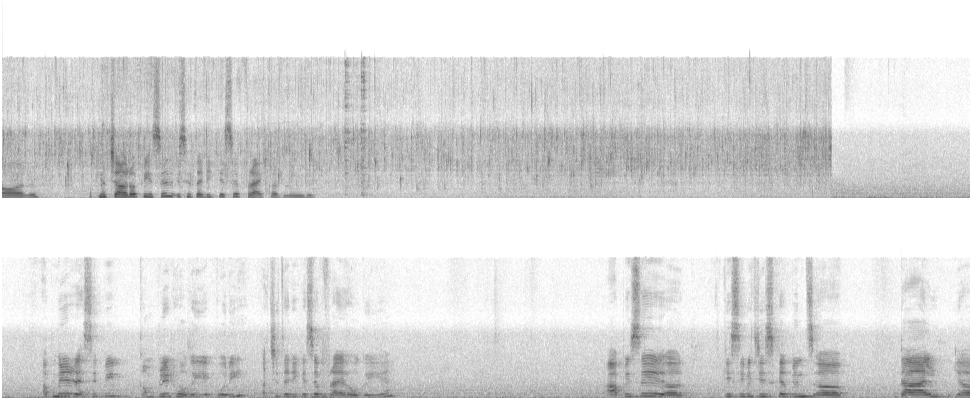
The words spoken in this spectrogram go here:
और अपने चारों पीसेस इसी तरीके से फ्राई कर लूँगी। अब मेरी रेसिपी कंप्लीट हो गई है पूरी, अच्छी तरीके से फ्राई हो गई है। आप इसे किसी भी चीज़ के मीन्स दाल या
